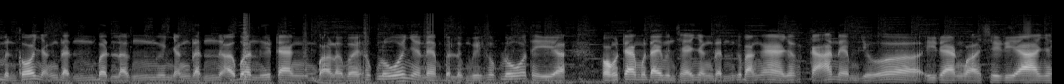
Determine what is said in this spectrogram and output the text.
mình có nhận định bình luận nhận định ở bên cái trang BLV hút lúa nha anh em bình luận viên hút lúa thì à, còn cái trang bên đây mình sẽ nhận định cái bảng A cho tất cả anh em giữa Iran và Syria nha.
